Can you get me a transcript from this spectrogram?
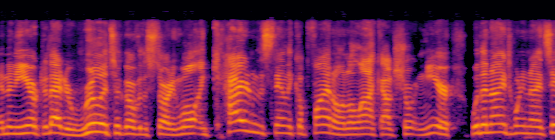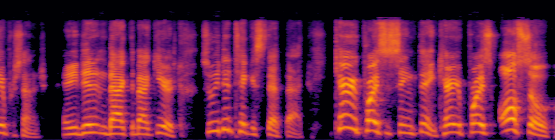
And then the year after that, he really took over the starting role and carried him to the Stanley Cup final in a lockout shortened year with a 929 save percentage. And he did it in back to back years. So he did take a step back. Carey Price, the same thing. Carey Price also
